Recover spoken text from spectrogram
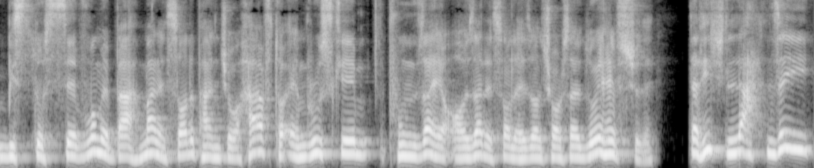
23 بهمن سال 57 تا امروز که 15 آذر سال 1402 حفظ شده. در هیچ لحظه ای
